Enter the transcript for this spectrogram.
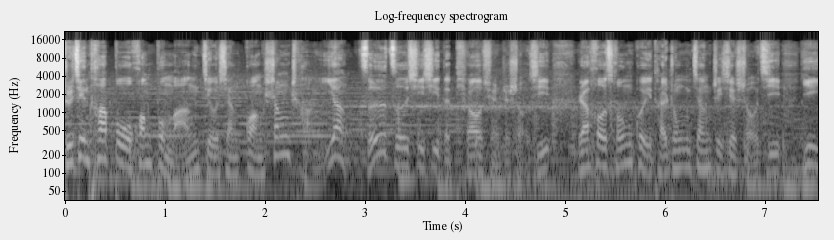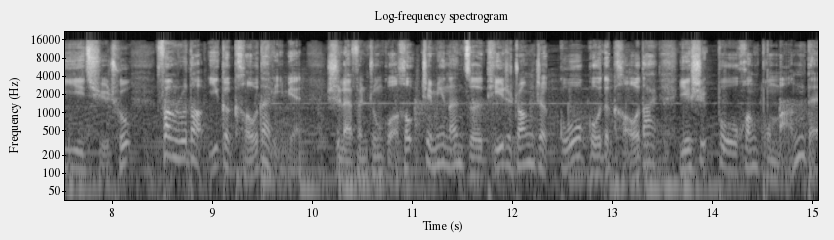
只见他不慌不忙，就像逛商场一样，仔仔细细地挑选着手机，然后从柜台中将这些手机一一取出，放入到一个口袋里面。十来分钟过后，这名男子提着装着鼓鼓的口袋，也是不慌不忙地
